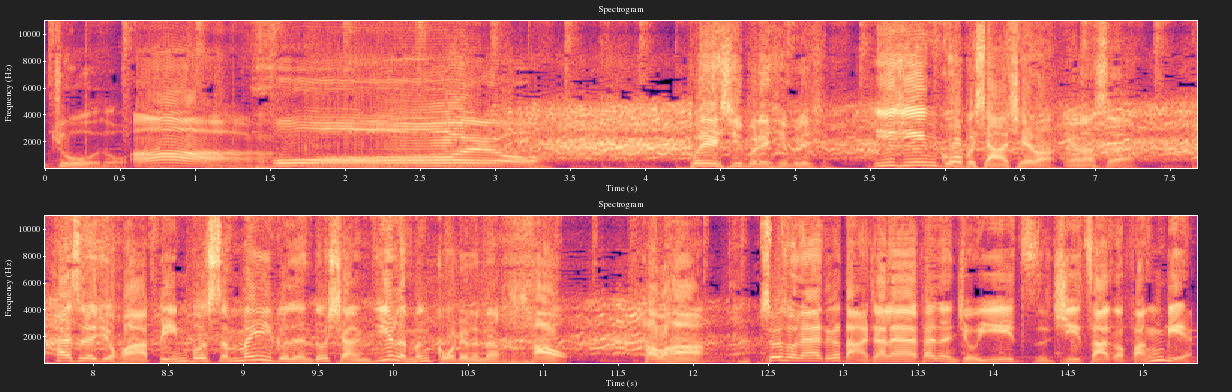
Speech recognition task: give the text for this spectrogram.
角多啊！嚯哟，不得行，不得行，不得行，已经过不下去了，杨老师。还是那句话，并不是每一个人都像你那么过得那么好，好不好？所以说呢，这个大家呢，反正就以自己咋个方便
